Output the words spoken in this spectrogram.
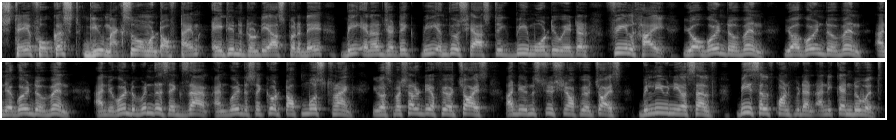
Stay focused, give maximum amount of time, 18 to 20 hours per day. Be energetic, be enthusiastic, be motivated, feel high. You're going to win, you're going to win, and you're going to win. And you're going to win this exam and going to secure topmost rank, your specialty of your choice and your institution of your choice. Believe in yourself, be self-confident, and you can do it.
